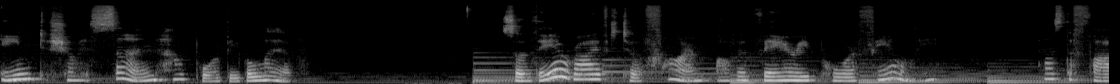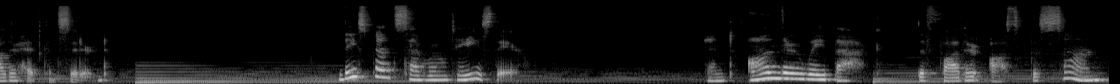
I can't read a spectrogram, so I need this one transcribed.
aimed to show his son how poor people live. So they arrived to a farm of a very poor family, as the father had considered. They spent several days there. And on their way back, the father asked the son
